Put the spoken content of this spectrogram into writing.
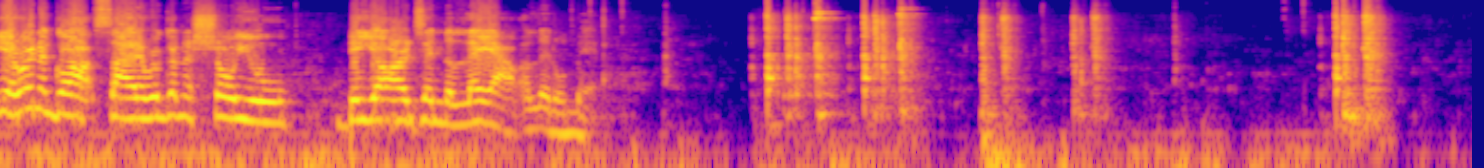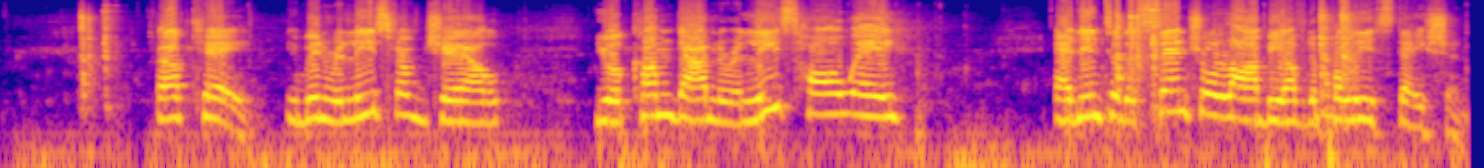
Yeah, we're gonna go outside and we're gonna show you the yards and the layout a little bit. Okay, you've been released from jail. You'll come down the release hallway and into the central lobby of the police station.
